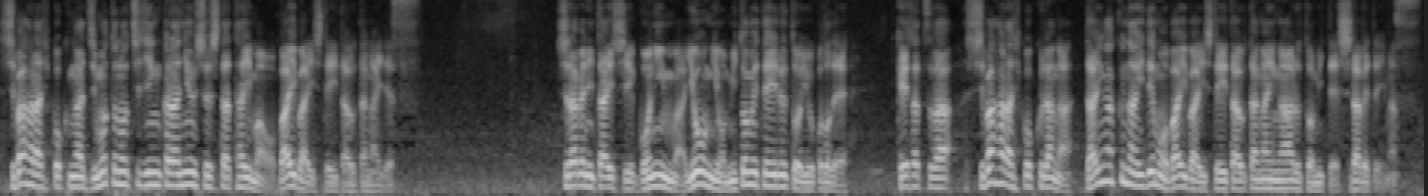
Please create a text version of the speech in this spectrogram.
柴原被告が地元の知人から入手した大麻を売買していた疑いです。調べに対し5人は容疑を認めているということで警察は柴原被告らが大学内でも売買していた疑いがあるとみて調べています。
